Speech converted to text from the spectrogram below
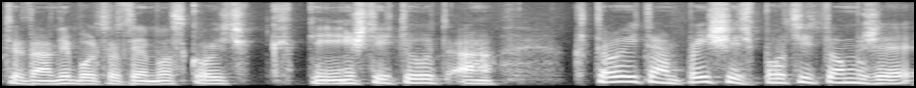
teda nebol to ten Moskovičský inštitút a ktorí tam prišli s pocitom, že e,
